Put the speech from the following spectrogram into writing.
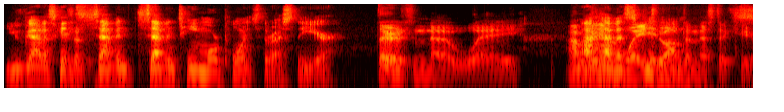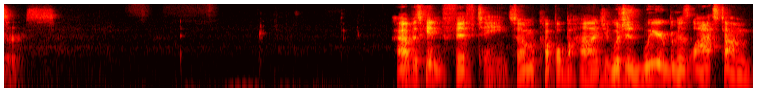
you've got us getting seven, 17 more points the rest of the year. There's no way. I'm I being have us way too optimistic here. I was getting 15, so I'm a couple behind you, which is weird because last time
